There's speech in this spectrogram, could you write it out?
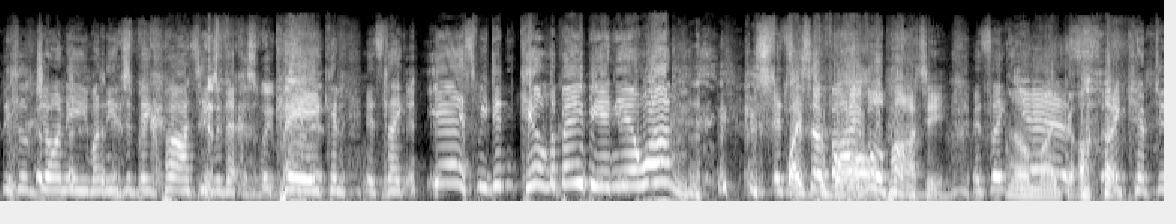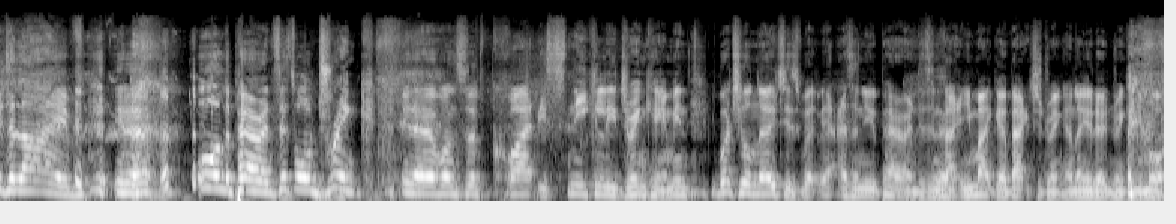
little Johnny one needs a big party with a, a cake," it. and it's like, "Yes, we didn't kill the baby in year one. it's a survival party. It's like, Oh my yes, God. I kept it alive. You know, all the parents, let's all drink. You know, everyone's sort of quietly, sneakily drinking. I mean, what you'll notice as a new parent is, in fact, you might go back to drink. I know you don't drink anymore,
